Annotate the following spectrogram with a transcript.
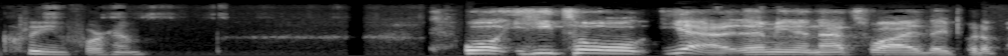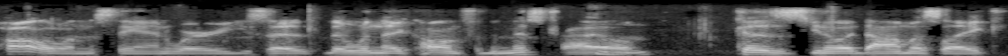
clean for him. Well, he told, yeah, I mean, and that's why they put Apollo on the stand where he said that when they're calling for the mistrial, mm-hmm. because you know Adam was like,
